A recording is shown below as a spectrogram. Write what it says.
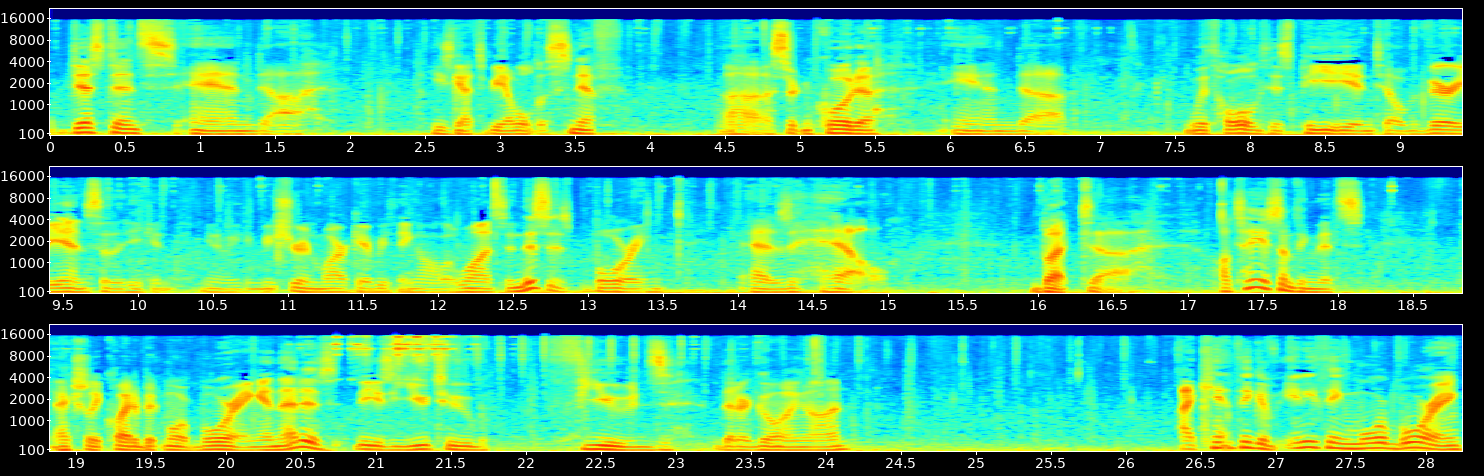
of distance and uh, he's got to be able to sniff uh, a certain quota and uh, withhold his pee until the very end so that he can, you know, he can be sure and mark everything all at once. And this is boring as hell. But uh, I'll tell you something that's actually quite a bit more boring, and that is these YouTube feuds that are going on. I can't think of anything more boring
